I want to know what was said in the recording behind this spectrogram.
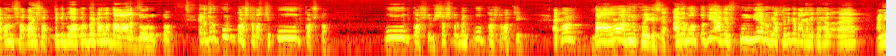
এবং সবাই সব থেকে দোয়া করব এটা হলো দালালের দৌরত্ব এটা জন্য খুব কষ্ট পাচ্ছি খুব কষ্ট। খুব কষ্ট বিশ্বাস করবেন খুব কষ্ট পাচ্ছি। এখন দালালরাও আধুনিক হয়ে গেছে। আগে বলতো কি আগে ফোন দিয়ে রুগী আপনি থেকে টাকা নিত। হ্যাঁ হ্যাঁ, আমি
